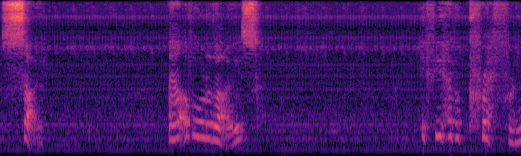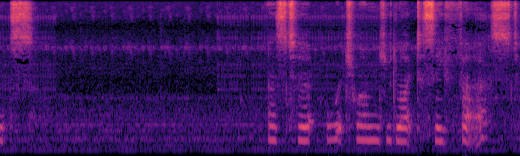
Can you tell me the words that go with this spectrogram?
So, out of all of those, if you have a preference as to which ones you'd like to see first,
